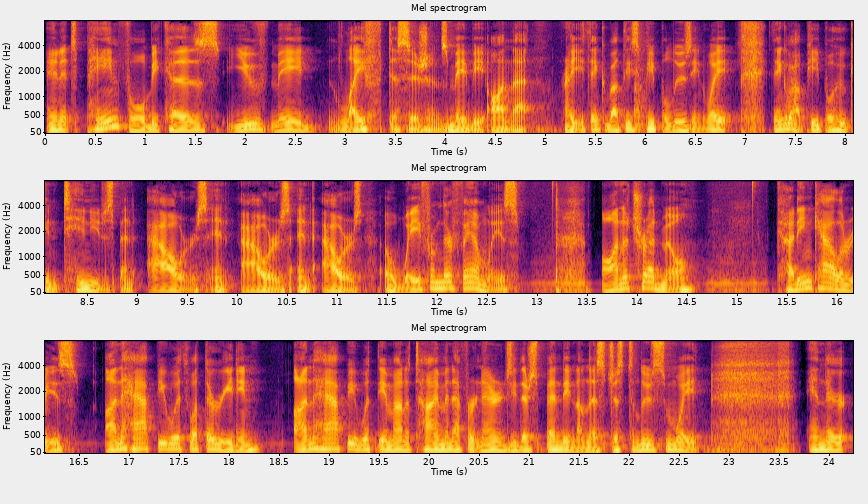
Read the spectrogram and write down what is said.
And it's painful because you've made life decisions maybe on that right? You think about these people losing weight. You Think about people who continue to spend hours and hours and hours away from their families on a treadmill, cutting calories, unhappy with what they're eating, unhappy with the amount of time and effort and energy they're spending on this just to lose some weight. And they're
